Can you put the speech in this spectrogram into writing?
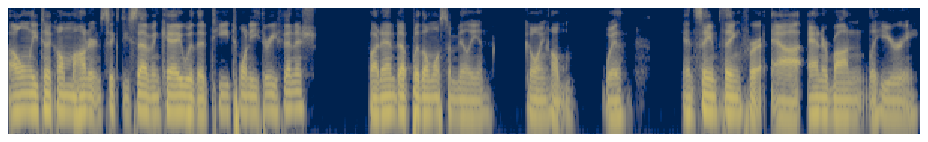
only took home 167k with a T23 finish, but ended up with almost a million going home with. And same thing for uh, Anirban Lahiri,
